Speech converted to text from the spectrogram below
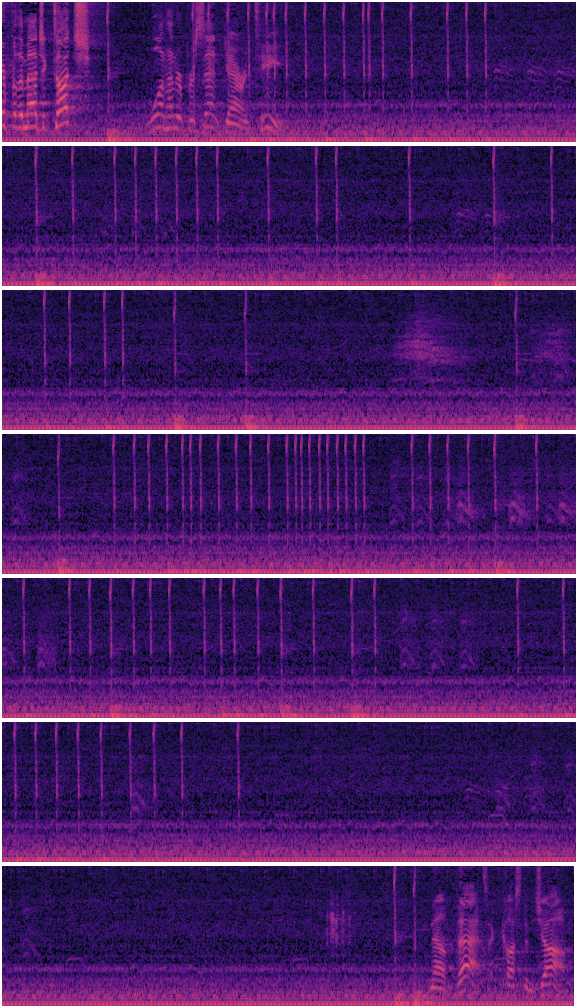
Here for the magic touch? 100% guaranteed. Now that's a custom job.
